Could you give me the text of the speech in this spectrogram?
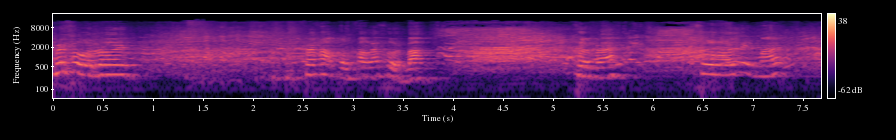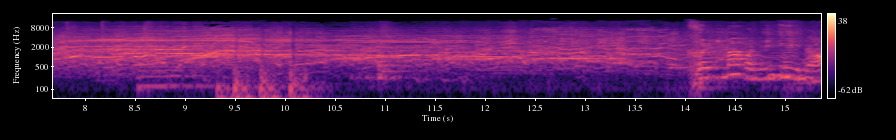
ไม่เขินเลยแฟนคลับผมฟังแล้วเขินปะเขินไหมเขินเห็นไหมเคยมีมากกว่านี้อีกเหรอ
